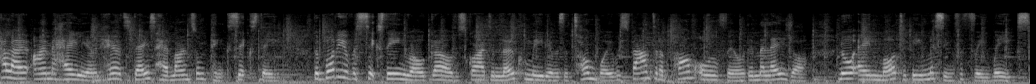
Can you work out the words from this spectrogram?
Hello, I'm Mahalia and here are today's headlines from Pink 60. The body of a 16-year-old girl described in local media as a tomboy was found in a palm oil field in Malaysia. Noor Ain Mod had been missing for three weeks.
